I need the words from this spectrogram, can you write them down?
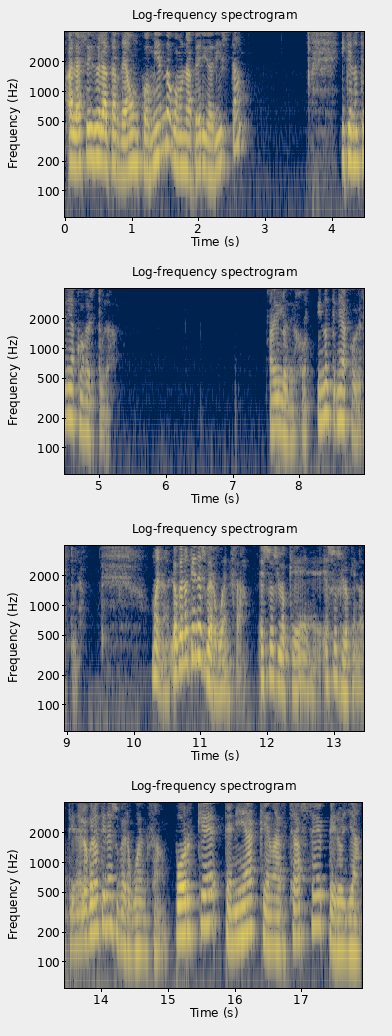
a las 6 de la tarde aún comiendo con una periodista y que no tenía cobertura. Ahí lo dejo. Y no tenía cobertura. Bueno, lo que no tiene es vergüenza. Eso es lo que, eso es lo que no tiene. Lo que no tiene es vergüenza, porque tenía que marcharse, pero ya.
